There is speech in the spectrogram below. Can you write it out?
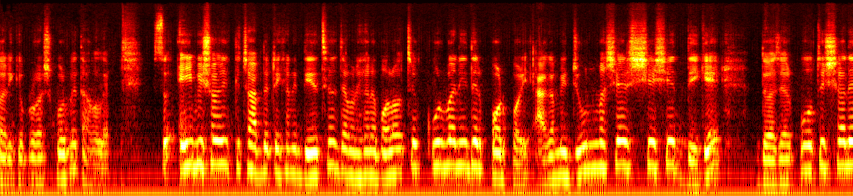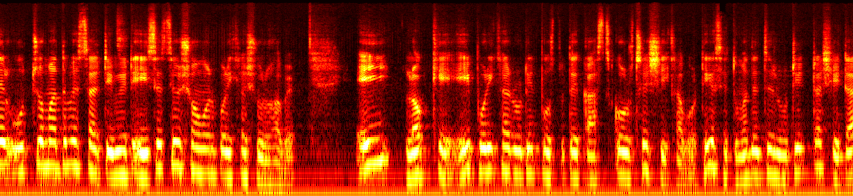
তারিখে প্রকাশ করবে তাহলে? সো এই বিষয়ে কিছু আপডেট এখানে দিয়েছেন যেমন এখানে বলা হচ্ছে, কুরবানিদের পরপরই আগামী জুন মাসের শেষের দিকে দুই হাজার পঁচিশ সালের উচ্চ মাধ্যমিক সার্টিফিকেট এইচএসসি ও সমান পরীক্ষা শুরু হবে। এই লক্ষ্যে এই পরীক্ষার রুটিন প্রস্তুতের কাজ করছে শিখাবো ঠিক আছে? তোমাদের যে রুটিনটা, সেটা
